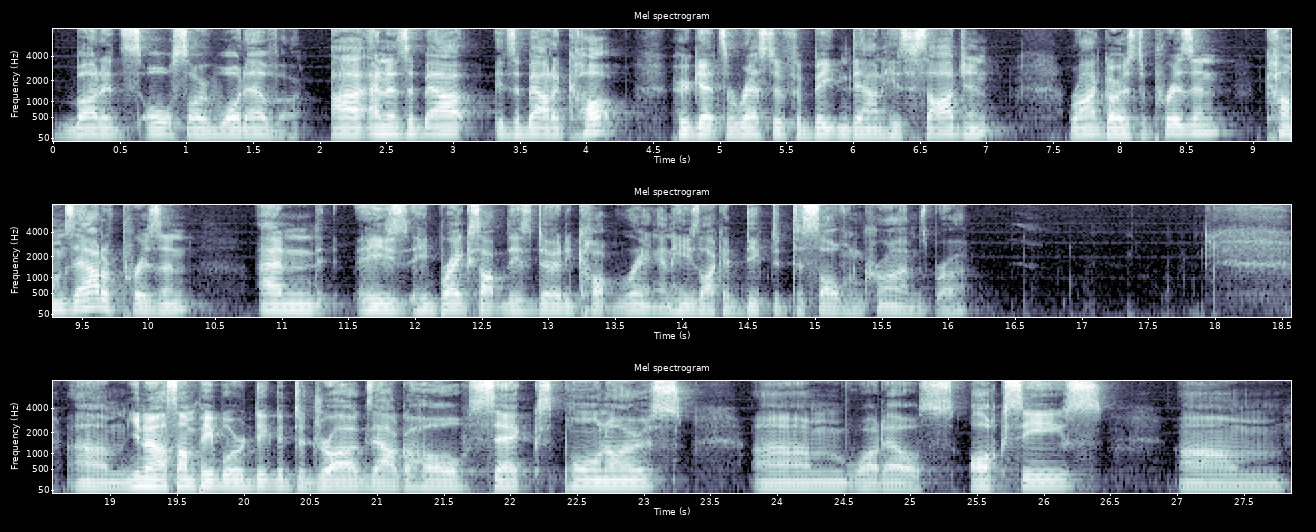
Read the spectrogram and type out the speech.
but it's also whatever. Uh, and it's about it's about a cop who gets arrested for beating down his sergeant. Right, goes to prison, comes out of prison, and he's he breaks up this dirty cop ring, and he's like addicted to solving crimes, bro. Um, you know how some people are addicted to drugs, alcohol, sex, pornos. Um, what else? Oxys. Um,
